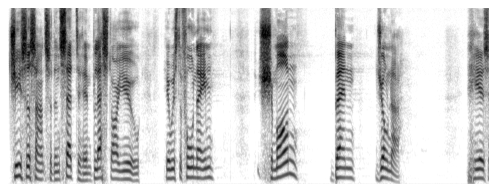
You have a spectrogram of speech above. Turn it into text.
Jesus answered and said to him, Blessed are you. Here was the full name Shimon ben Jonah. He is,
